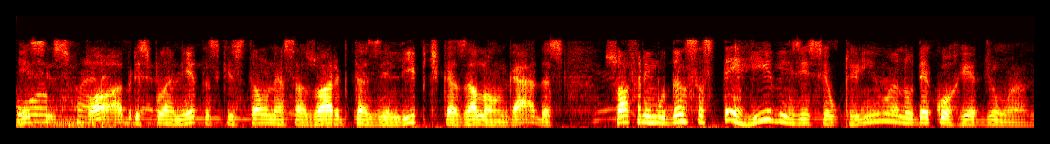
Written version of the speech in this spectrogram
Esses pobres planetas que estão nessas órbitas elípticas alongadas sofrem mudanças terríveis em seu clima no decorrer de um ano.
